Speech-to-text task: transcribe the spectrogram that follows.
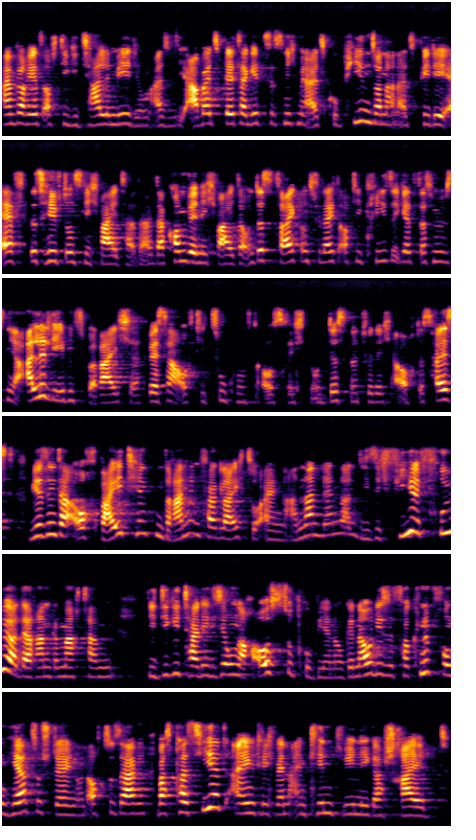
einfach jetzt aufs digitale Medium. Also die Arbeitsblätter gibt es jetzt nicht mehr als Kopien, sondern als PDF. Das hilft uns nicht weiter. Da, da kommen wir nicht weiter. Und das zeigt uns vielleicht auch die Krise jetzt, dass wir müssen ja alle Lebensbereiche besser auf die Zukunft ausrichten und das natürlich auch. Das heißt, wir sind da auch weit hinten dran im Vergleich zu allen anderen Ländern, die sich viel früher daran gemacht haben, die Digitalisierung auch auszuprobieren und genau diese Verknüpfung herzustellen und auch zu sagen, was passiert eigentlich, wenn ein Kind weniger schreibt?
